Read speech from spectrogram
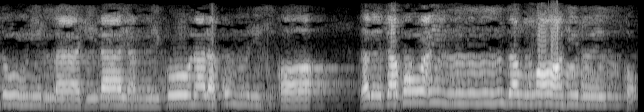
دون الله لا يملكون لكم رزقا فابتغوا عند الله الرزق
